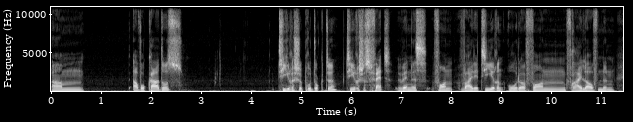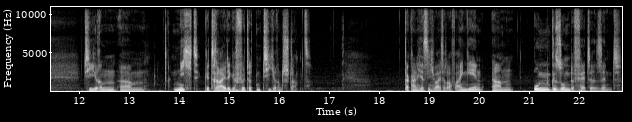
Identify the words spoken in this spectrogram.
ähm, Avocados, tierische Produkte, tierisches Fett, wenn es von Weidetieren oder von freilaufenden Tieren, ähm, nicht getreidegefütterten Tieren stammt. Da kann ich jetzt nicht weiter darauf eingehen. Ähm, ungesunde Fette sind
